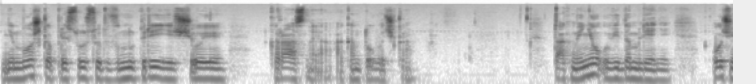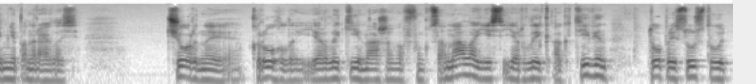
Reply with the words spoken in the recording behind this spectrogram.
Немножко присутствует внутри еще и красная окантовочка. Так, меню уведомлений. Очень мне понравилось черные круглые ярлыки нашего функционала. Если ярлык активен, то присутствует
